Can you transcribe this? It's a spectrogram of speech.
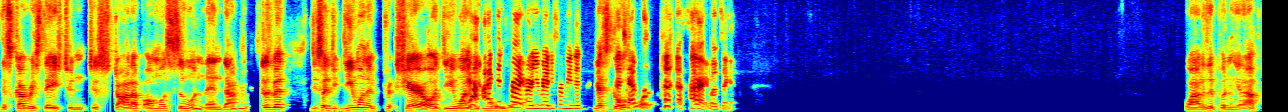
discovery stage to to startup almost soon. And uh, mm-hmm. Elizabeth, so do, do you want to share or do you want yeah, to? I can try. Are you ready for me to? Yes, go attempt? for it. All right, one second. Wow, is it putting it up?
